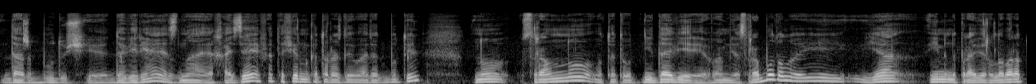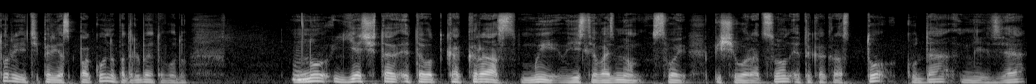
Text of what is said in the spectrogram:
даже будучи доверяя, зная хозяев этой фирмы, которая разливает этот бутыль, но все равно вот это вот недоверие во мне сработало, и я именно проверил лабораторию, и теперь я спокойно потребляю эту воду. Ну, я считаю, это вот как раз мы, если возьмем свой пищевой рацион, это как раз то, куда нельзя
